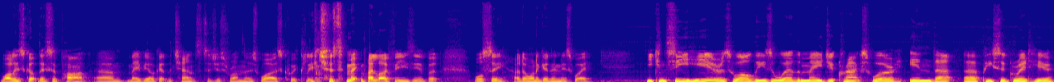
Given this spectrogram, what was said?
while he's got this apart, um, maybe I'll get the chance to just run those wires quickly just to make my life easier, but we'll see. I don't want to get in his way. You can see here as well, these are where the major cracks were in that uh, piece of grid here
